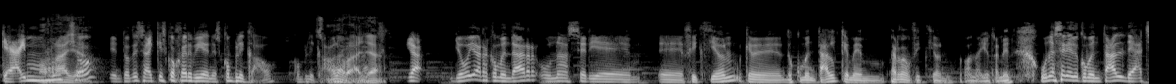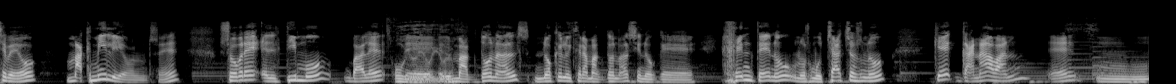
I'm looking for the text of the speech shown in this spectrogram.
que hay Morralla. mucho, y entonces hay que escoger bien. Es complicado, es complicado. la Morralla. verdad. Mira, yo voy a recomendar una serie eh, ficción, que, documental, que me. Perdón, ficción, anda, yo también. Una serie documental de HBO, Macmillions, ¿eh? sobre el timo, ¿vale? Uy, de- uy, uy, del. McDonald's, no que lo hiciera McDonald's, sino que gente, ¿no? Unos muchachos, ¿no? Que ganaban ¿eh? Mm,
